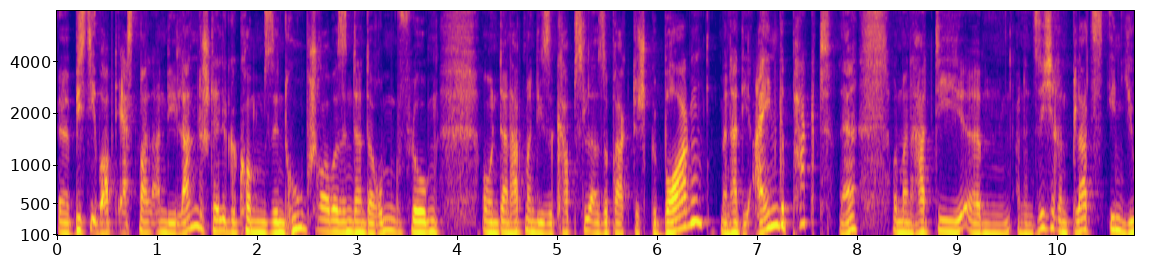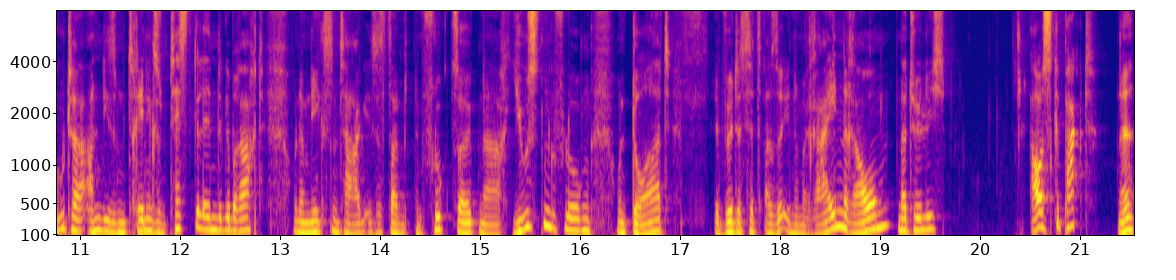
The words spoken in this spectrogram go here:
äh, bis die überhaupt erstmal an die Landestelle gekommen sind. Hubschrauber sind dann da rumgeflogen und dann hat man diese Kapsel also praktisch geborgen. Man hat die eingepackt ja, und man hat die ähm, an einen sicheren Platz in Utah an diesem Trainings- und Testgelände gebracht und am nächsten Tag ist es dann mit einem Flugzeug nach Houston geflogen und dort wird es jetzt also in einem reinen Raum natürlich ausgepackt Ne?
